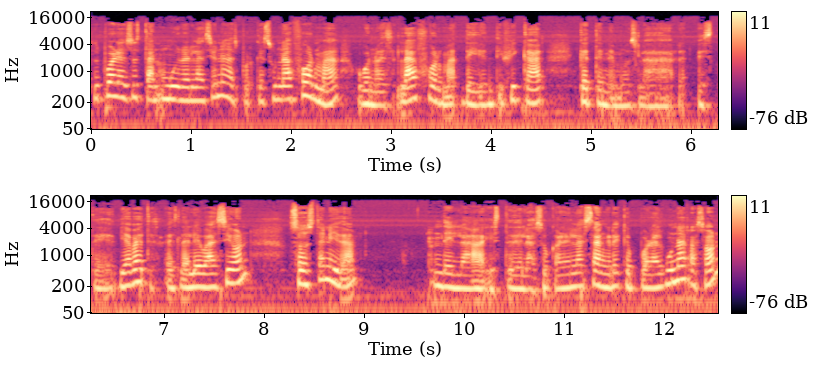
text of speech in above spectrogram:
Entonces, por eso están muy relacionadas, porque es una forma, bueno, es la forma de identificar que tenemos la este, diabetes. Es la elevación sostenida de la, este, del azúcar en la sangre, que por alguna razón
